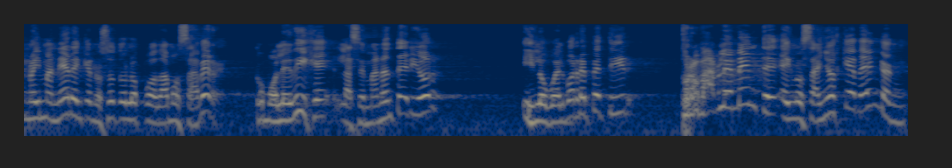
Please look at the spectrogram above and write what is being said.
no hay manera en que nosotros lo podamos saber. Como le dije la semana anterior, y lo vuelvo a repetir, probablemente en los años que vengan,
